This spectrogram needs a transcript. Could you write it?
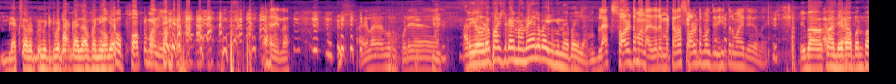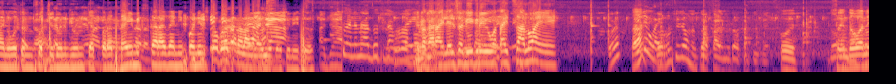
ब्लॅक सॉल्ट मीठ टाकायचा पनीर सॉफ्ट मांडला आईला आईला काय घोरपड्या अरे एवढं फास्ट काय म्हणायला पाहिजे की नाही पहिला? ब्लॅक सॉल्ट म्हणायचं रे मिठाला सॉल्ट म्हणते ही तर माहिती आहे का नाही? हे बघा कांद्यात आपण पाणी ओतून स्वच्छ धुवून घेऊन त्यात परत दही मिक्स करायचं आणि पनीर स्टोकला करायला लागला इथं बसून इथं. सोन्यानं हात धुतला मग काय हे? बघा राहिलेली सगळी ग्रेव्ही ओतायची चालू आहे. होय. सैंदव आणि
